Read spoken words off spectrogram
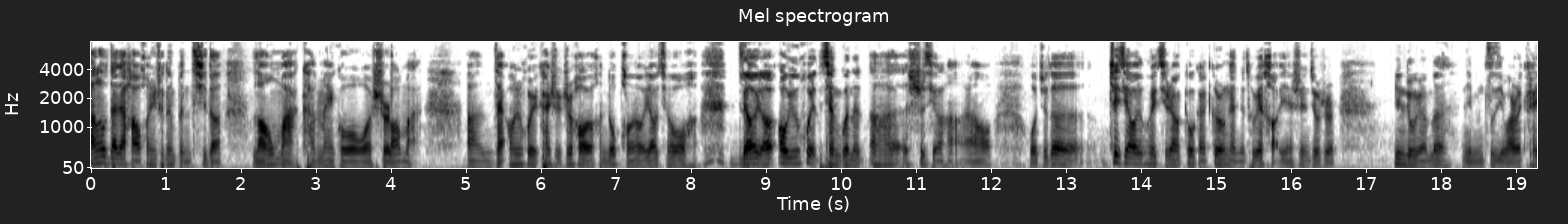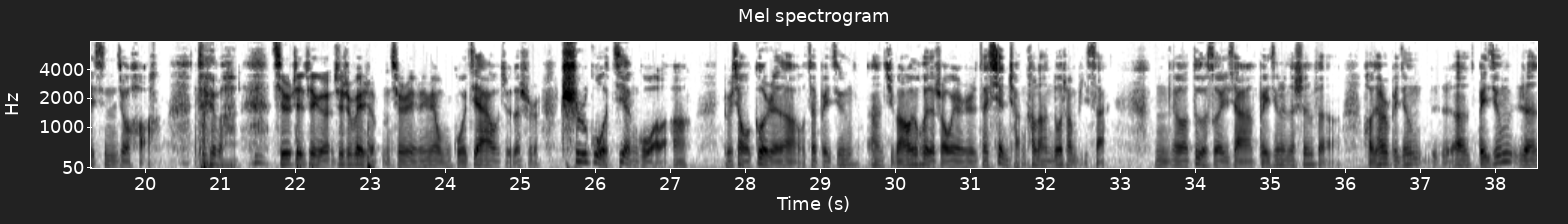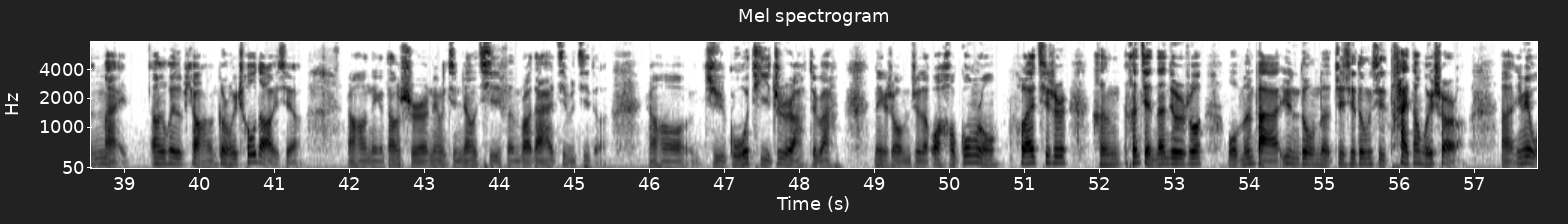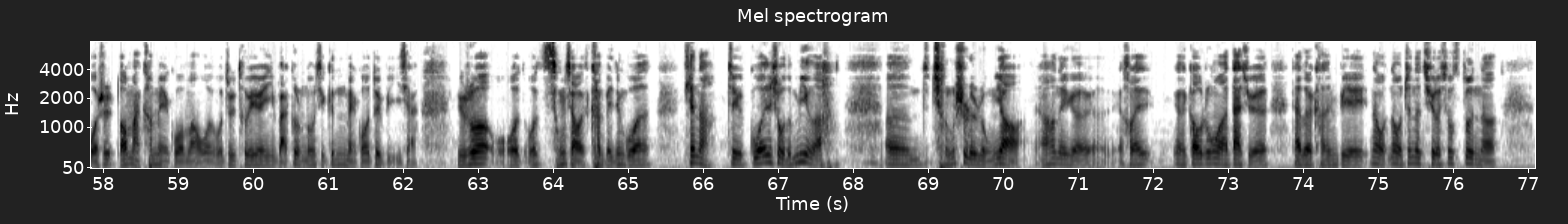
Hello，大家好，欢迎收听本期的老马侃美国，我是老马。嗯，在奥运会开始之后，有很多朋友要求我 聊一聊奥运会的相关的呃事情哈。然后我觉得这届奥运会其实让给我感个人感觉特别好一件事情就是，运动员们你们自己玩的开心就好，对吧？其实这这个这是为什么？其实也是因为我们国家，我觉得是吃过见过了啊。比如像我个人啊，我在北京啊举办奥运会的时候，我也是在现场看了很多场比赛。嗯，要嘚瑟一下北京人的身份啊，好像是北京呃北京人买奥运会的票好像更容易抽到一些。然后那个当时那种紧张的气氛，不知道大家还记不记得？然后举国体制啊，对吧？那个时候我们觉得哇，好光荣。后来其实很很简单，就是说我们把运动的这些东西太当回事儿了。啊，因为我是老马看美国嘛，我我就特别愿意把各种东西跟美国对比一下。比如说，我我从小看北京国安，天呐，这个国安是我的命啊！嗯，城市的荣耀。然后那个后来呃，高中啊，大学大家都在看 NBA，那我那我真的去了休斯顿呢，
